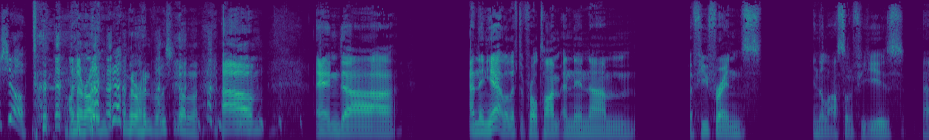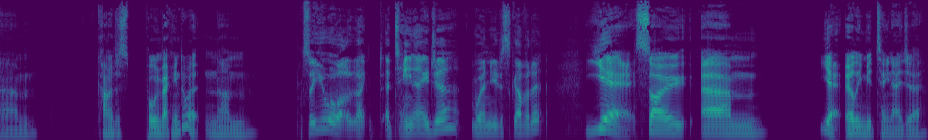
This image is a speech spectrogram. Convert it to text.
Sure. on their own on their own volition. I don't know. Um, and uh, and then yeah, I left it for all time, and then um, a few friends in the last sort of few years, um, kind of just pulled me back into it, and um, So you were like a teenager when you discovered it? yeah, so um, yeah, early mid teenager,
